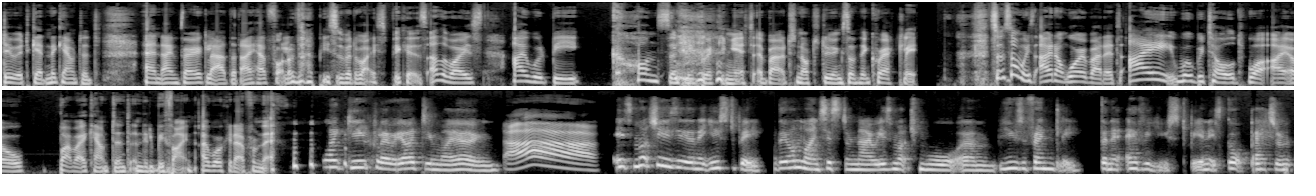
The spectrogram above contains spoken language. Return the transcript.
do it, get an accountant. And I'm very glad that I have followed that piece of advice because otherwise I would be constantly bricking it about not doing something correctly. So in some ways, I don't worry about it. I will be told what I owe by my accountant and it'll be fine. I work it out from there. like you, Kloe, I do my own. Ah, It's much easier than it used to be. The online system now is much more um, user friendly than it ever used to be, and it's got better.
